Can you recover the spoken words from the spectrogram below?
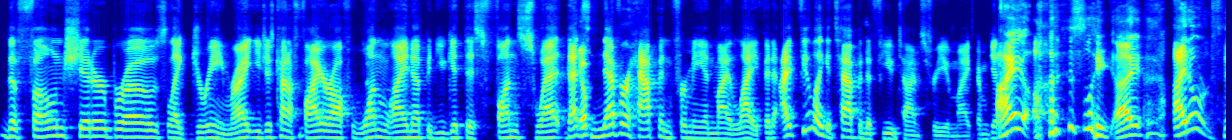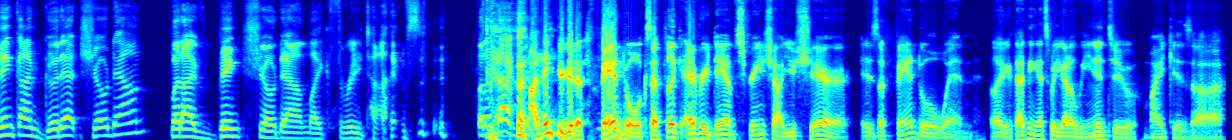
the phone shitter bros like dream, right? You just kind of fire off one lineup and you get this fun sweat. That's yep. never happened for me in my life. And I feel like it's happened a few times for you, Mike. I'm getting I honestly I I don't think I'm good at showdown, but I've binked showdown like three times. but I'm not good. I think you're good at FanDuel because I feel like every damn screenshot you share is a FanDuel win. Like I think that's what you gotta lean into, Mike, is uh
